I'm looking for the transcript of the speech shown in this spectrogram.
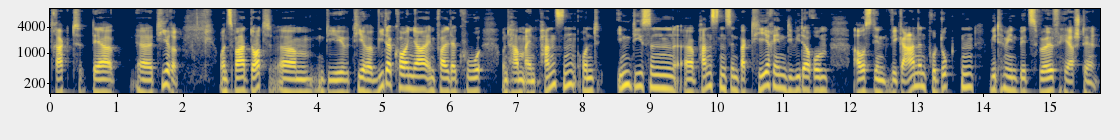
Verdauungstrakt der äh, Tiere. Und zwar dort, ähm, die Tiere wiederkäuen ja im Fall der Kuh und haben einen Pansen und in diesen äh, Panzen sind Bakterien, die wiederum aus den veganen Produkten Vitamin B12 herstellen.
